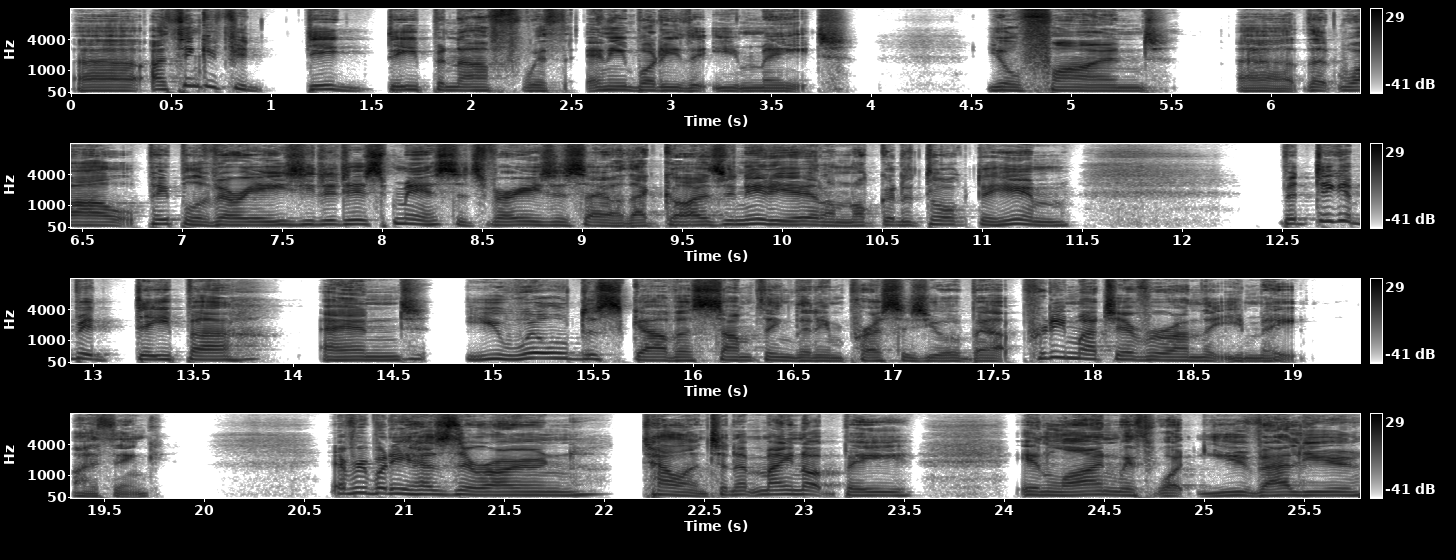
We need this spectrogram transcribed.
uh, I think if you dig deep enough with anybody that you meet, you'll find uh, that while people are very easy to dismiss, it's very easy to say, oh, that guy's an idiot. I'm not going to talk to him. But dig a bit deeper and you will discover something that impresses you about pretty much everyone that you meet, I think. Everybody has their own talent, and it may not be in line with what you value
